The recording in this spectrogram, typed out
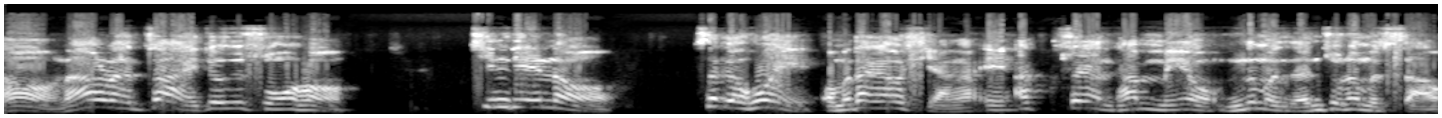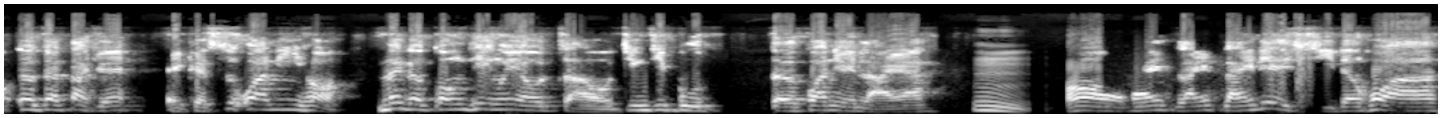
哦。然后呢，再就是说哈，今天哦，这个会我们大家要想啊，哎啊，虽然他没有那么人数那么少，又在大学，哎，可是万一哈，那个公听会有找经济部的官员来啊，嗯，哦，来来来练习的话，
